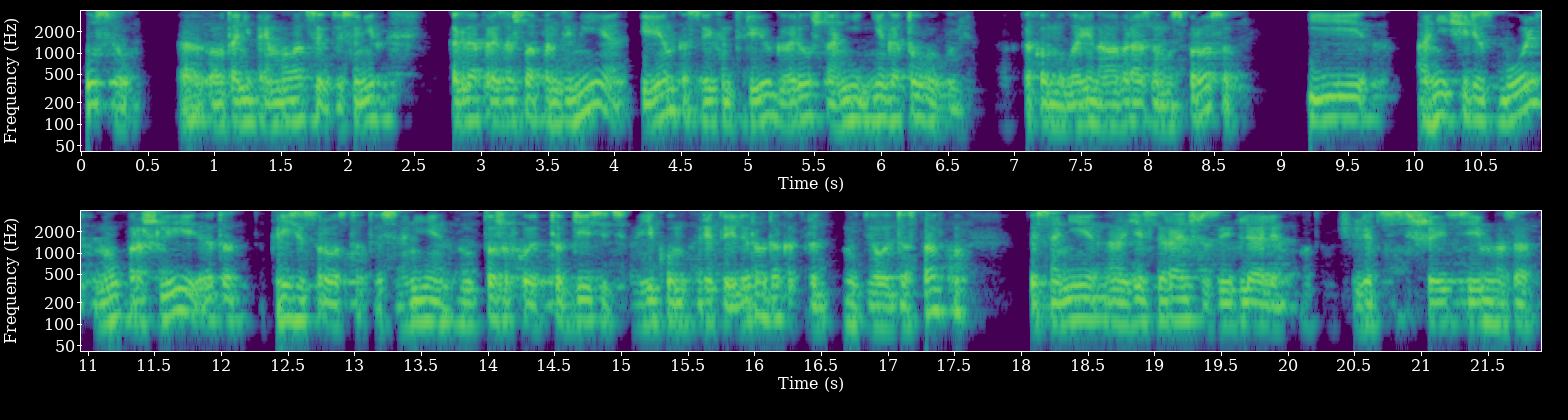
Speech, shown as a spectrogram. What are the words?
Вкусвилл. Вот они прям молодцы. То есть у них, когда произошла пандемия, Ивенко в своих интервью говорил, что они не готовы были к такому лавинообразному спросу. И они через боль ну, прошли этот кризис роста. То есть они ну, тоже входят в топ-10 яком ритейлеров, да, которые ну, делают доставку. То есть они, э, если раньше заявляли, вот, еще лет 6-7 назад,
